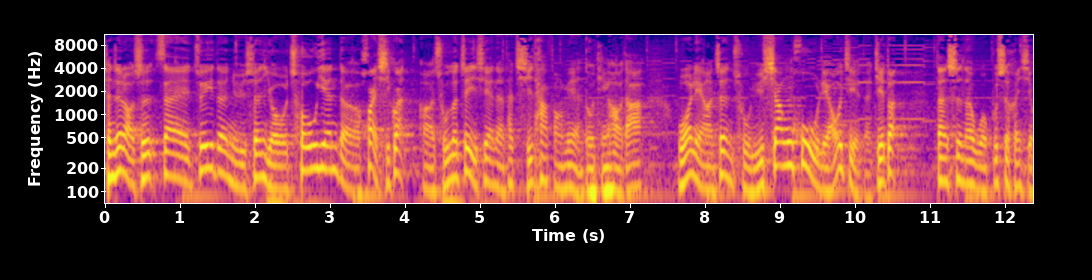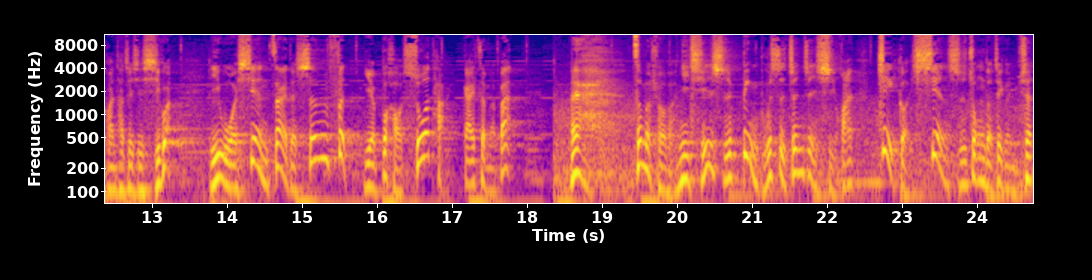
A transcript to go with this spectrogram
陈真老师在追的女生有抽烟的坏习惯啊，除了这些呢，他其他方面都挺好的。我俩正处于相互了解的阶段，但是呢，我不是很喜欢他这些习惯。以我现在的身份，也不好说他该怎么办。哎呀，这么说吧，你其实并不是真正喜欢这个现实中的这个女生。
